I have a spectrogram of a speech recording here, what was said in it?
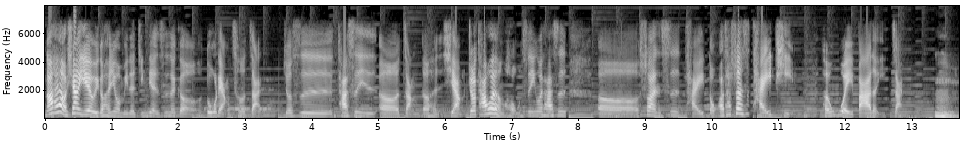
然后还有像也有一个很有名的景点是那个多良车站，就是它是呃长得很像，就它会很红，是因为它是呃算是台东啊，它算是台铁很尾巴的一站。嗯，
